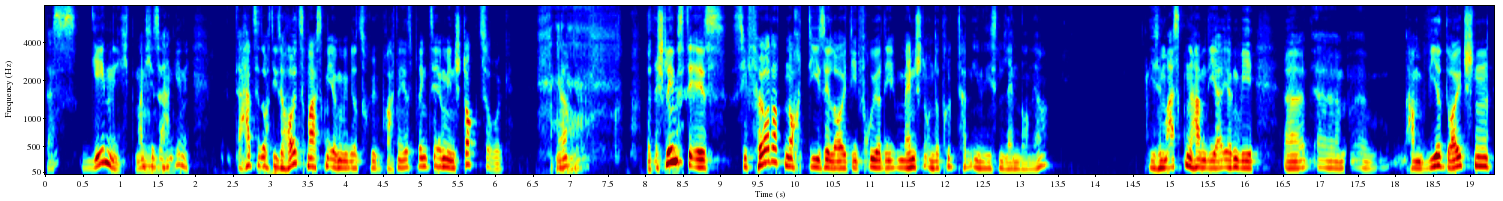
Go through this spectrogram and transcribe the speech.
das gehen nicht. Manche mhm. Sachen gehen nicht. Da hat sie doch diese Holzmasken irgendwie wieder zurückgebracht und jetzt bringt sie irgendwie einen Stock zurück. Ja. Das Schlimmste ist, sie fördert noch diese Leute, die früher die Menschen unterdrückt hatten in diesen Ländern, ja. Diese Masken haben die ja irgendwie, äh, äh, haben wir Deutschen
